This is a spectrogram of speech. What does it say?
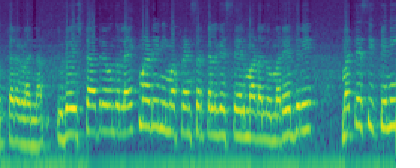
ಉತ್ತರಗಳನ್ನು. ವಿಡಿಯೋ ಇಷ್ಟ ಆದರೆ ಒಂದು ಲೈಕ್ ಮಾಡಿ, ನಿಮ್ಮ ಫ್ರೆಂಡ್ ಸರ್ಕಲ್ಗೆ ಶೇರ್ ಮಾಡಲು ಮರೆಯದಿರಿ. ಮತ್ತೆ ಸಿಗ್ತೀನಿ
